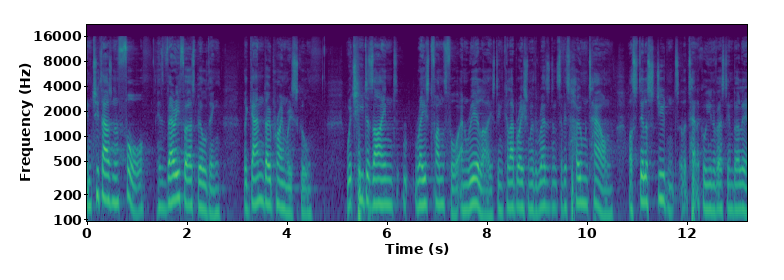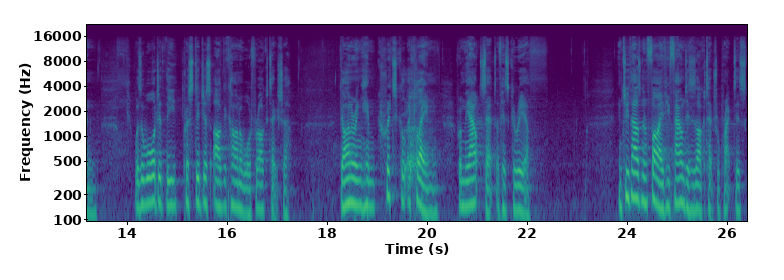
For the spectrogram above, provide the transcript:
In 2004, his very first building, the Gando Primary School, which he designed, raised funds for, and realized in collaboration with the residents of his hometown while still a student at the Technical University in Berlin, was awarded the prestigious Aga Khan Award for Architecture, garnering him critical acclaim from the outset of his career. In 2005, he founded his architectural practice,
